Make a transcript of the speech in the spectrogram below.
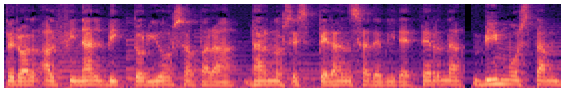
pero al, al final victoriosa para darnos esperanza de vida eterna. Vimos también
